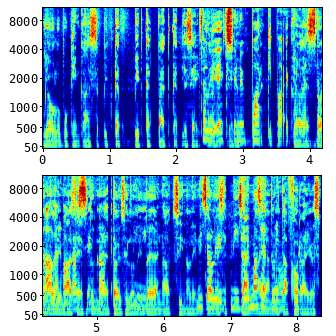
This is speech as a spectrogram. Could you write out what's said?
joulupukin kanssa pitkät, pitkät pätkät ja seikkailut. Se oli eksynyt siinä. parkkipaikalle joo, sen toinen oli masentunut ja toisella niin. oli burnout. Siinä oli niin, se oli, niin se oli masentunut, metafora, jos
